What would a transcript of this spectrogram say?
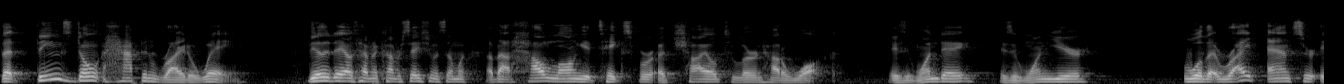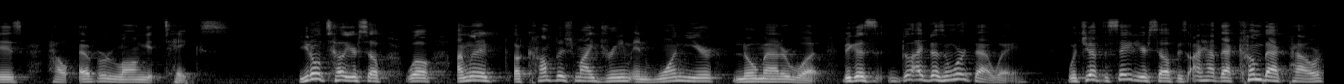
that things don't happen right away. The other day, I was having a conversation with someone about how long it takes for a child to learn how to walk. Is it one day? Is it one year? Well, the right answer is however long it takes. You don't tell yourself, well, I'm going to accomplish my dream in one year no matter what, because life doesn't work that way. What you have to say to yourself is, I have that comeback power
